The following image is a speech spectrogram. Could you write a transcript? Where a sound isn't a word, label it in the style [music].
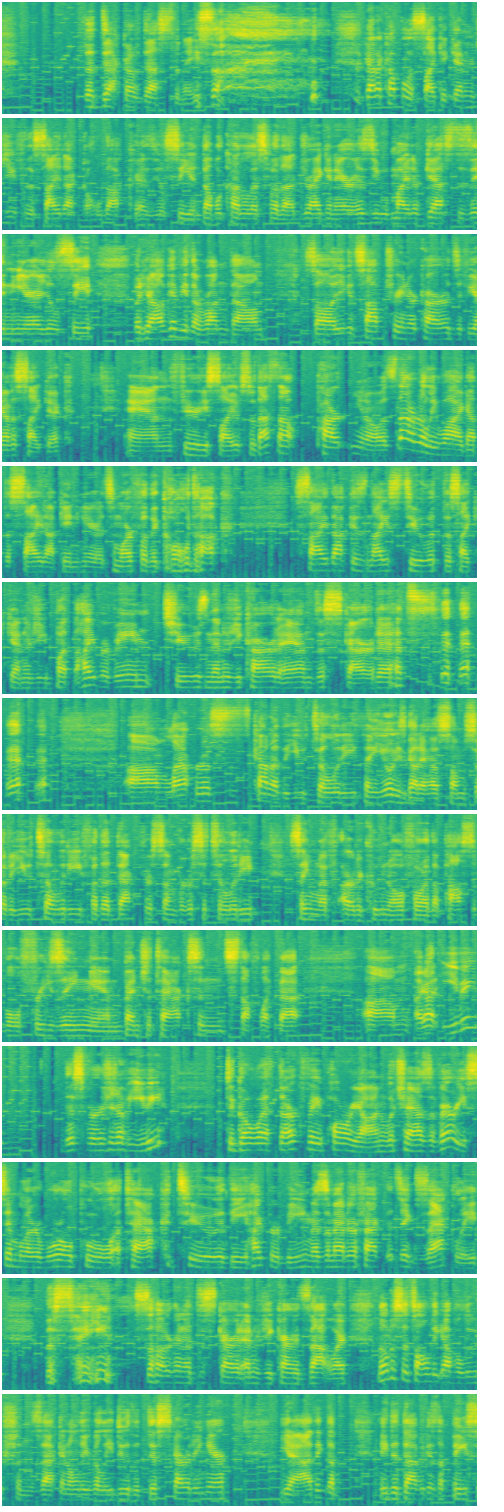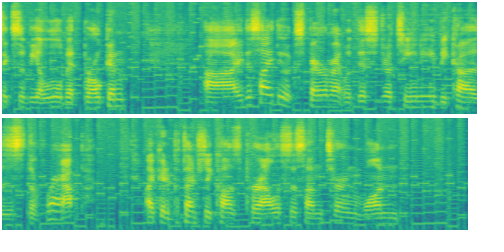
the Deck of Destiny. [laughs] So, got a couple of Psychic Energy for the Psyduck Golduck, as you'll see, and Double Colorless for the Dragonair, as you might have guessed is in here, you'll see. But here, I'll give you the rundown. So you can swap trainer cards if you have a Psychic, and Fury Swipes, so that's not part, you know, it's not really why I got the Psyduck in here, it's more for the [laughs] Golduck. Psyduck is nice too with the Psychic Energy, but the Hyper Beam, choose an energy card and discard it. [laughs] um, Lapras is kind of the utility thing. You always gotta have some sort of utility for the deck for some versatility. Same with Articuno for the possible freezing and bench attacks and stuff like that. Um, I got Eevee, this version of Eevee to go with Dark Vaporeon, which has a very similar Whirlpool attack to the Hyper Beam. As a matter of fact, it's exactly the [laughs] same, so we're going to discard energy cards that way. Notice it's all the evolutions that can only really do the discarding here. Yeah, I think the, they did that because the basics would be a little bit broken. Uh, I decided to experiment with this Dratini because the wrap I could potentially cause paralysis on turn 1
